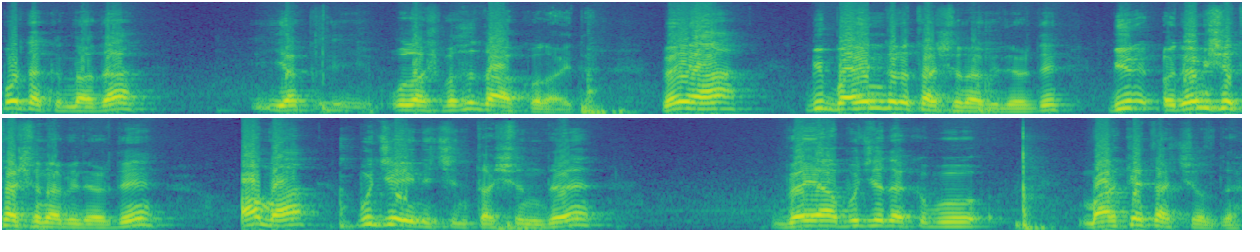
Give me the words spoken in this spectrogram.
Buradakinde da ulaşması daha kolaydı. Veya bir Bayındır'a taşınabilirdi. Bir Ödemiş'e taşınabilirdi. Ama Buca'nın için taşındı. Veya Buca'daki bu market açıldı.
